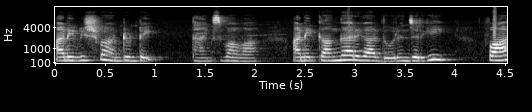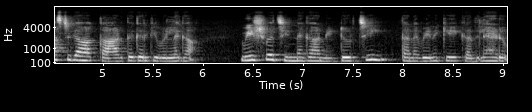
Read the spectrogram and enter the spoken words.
అని విశ్వ అంటుంటే థ్యాంక్స్ బావా అని కంగారుగా దూరం జరిగి ఫాస్ట్గా కార్ దగ్గరికి వెళ్ళగా విశ్వ చిన్నగా నిట్టూర్చి తన వెనకే కదిలాడు.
